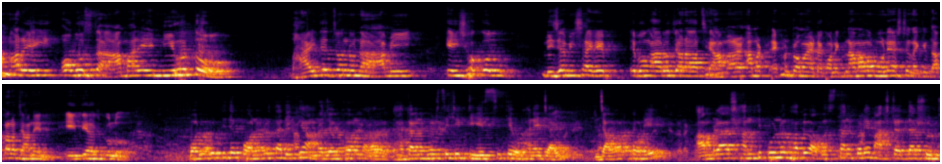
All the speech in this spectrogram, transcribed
আমার এই অবস্থা, আমার এই নিহত ভাইদের জন্য না, আমি এই সকল নিজামি সাহেব এবং আরও যারা আছে, আমার আমার এখন ট্রমা অ্যাটাক, অনেক নাম আমার মনে আসছে না, কিন্তু আপনারা জানেন এই ইতিহাসগুলো। পরবর্তীতে পনেরো তারিখে আমরা যখন ঢাকা ইউনিভার্সিটির টিএসসিতে ওখানে যাই, যাওয়ার পরে আমরা শান্তিপূর্ণভাবে অবস্থান করে মাস্টারদা সূর্য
